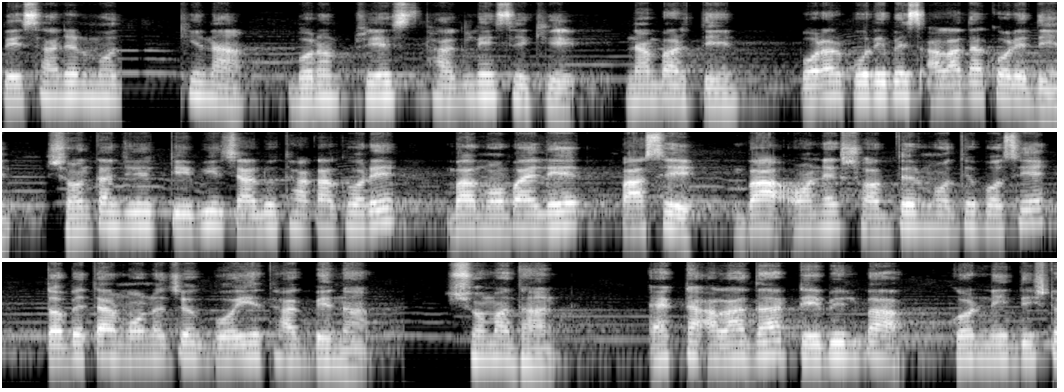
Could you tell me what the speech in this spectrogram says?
পেশারের মধ্যে না, বরং ফ্রেশ থাকলে শেখে। নাম্বার তিন, পড়ার পরিবেশ আলাদা করে দিন। সন্তান যদি টিভি চালু থাকা ঘরে বা মোবাইলের পাশে বা অনেক শব্দের মধ্যে বসে, তবে তার মনোযোগ বইয়ে থাকবে না। সমাধান। একটা আলাদা টেবিল বা কোড নির্দিষ্ট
